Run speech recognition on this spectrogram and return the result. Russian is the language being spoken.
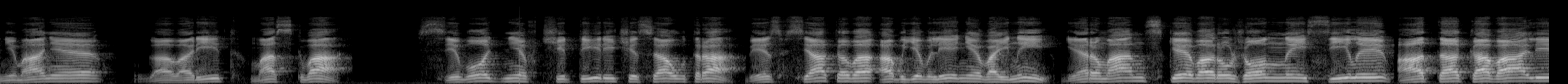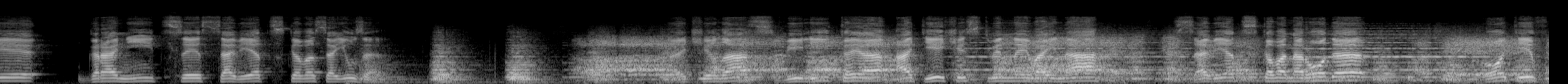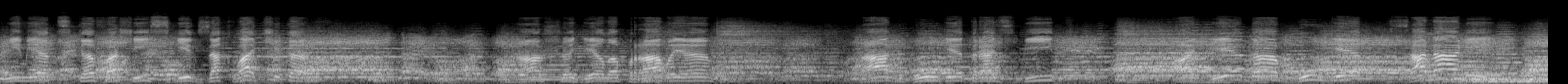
Внимание! Говорит Москва. Сегодня в 4 часа утра, без всякого объявления войны, германские вооруженные силы атаковали границы Советского Союза. Началась Великая Отечественная война советского народа против немецко-фашистских захватчиков. Наше дело правое, враг будет разбит, победа будет за нами.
